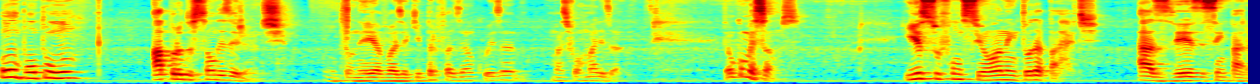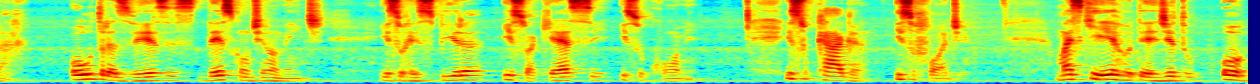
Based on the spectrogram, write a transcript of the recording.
1.1, a produção desejante. Entonei a voz aqui para fazer uma coisa mais formalizada. Então, começamos. Isso funciona em toda parte, às vezes sem parar outras vezes descontinuamente. Isso respira, isso aquece, isso come. Isso caga, isso fode. Mas que erro ter dito o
